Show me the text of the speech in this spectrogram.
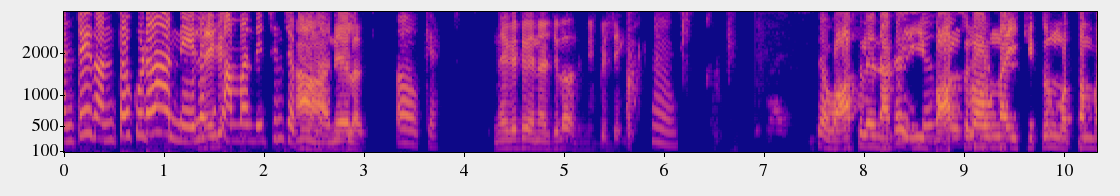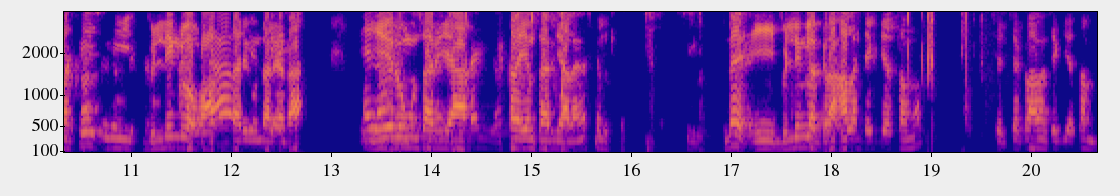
అంటే ఇదంతా కూడా నేలకి సంబంధించి చెప్తున్నారు. నేలది. ఓకే. నెగటివ్ ఎనర్జీలో ఉంది మీ బిల్డింగ్ వాస్తు ఏంటంటే ఈ బాక్స్లో ఉన్న ఈ కిట్టును మొత్తం బట్టి ఈ బిల్డింగ్లో వాస్తు సరిగా ఉందా లేదా? ఏ? రూమ్ సరి చేయాలి? ఎక్కడ ఏం సరి చేయాలని తెలుస్తుంది. అంటే ఈ బిల్డింగ్లో గ్రహాలను చెక్ చేస్తాము. చక్రాలను చెక్ చేస్తాం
